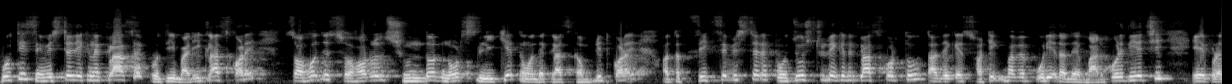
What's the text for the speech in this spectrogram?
প্রতি সেমিস্টারে এখানে ক্লাস হয় প্রতিবারই ক্লাস করে। সহজে সরল সুন্দর নোটস লিখে তোমাদের ক্লাস কমপ্লিট করায়। অর্থাৎ সিক্স সেমিস্টারে প্রচুর স্টুডেন্ট ক্লাস করতো, তাদেরকে সঠিকভাবে পড়িয়ে তাদের বার করে দিয়েছি। এরপরে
